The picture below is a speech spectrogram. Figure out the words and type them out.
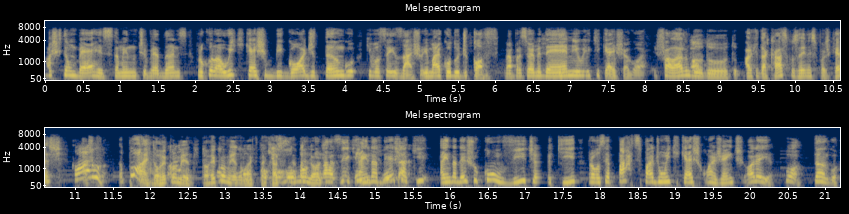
Acho que tem um BR, se também não tiver, dane-se. Procura Wikicast Bigode Tango, que vocês acham. E Michael Dudikoff. Vai aparecer o MDM e o Wikicast agora. E falaram do, do, do Parque da Cascos aí nesse podcast? Claro! Ah, então recomendo. Então recomendo. O Parque da Cascos é melhor. Nazik, ainda deixa aqui, ainda deixa o convite aqui pra você participar de um Wikicast com a gente. Olha aí. Pô, Tango.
